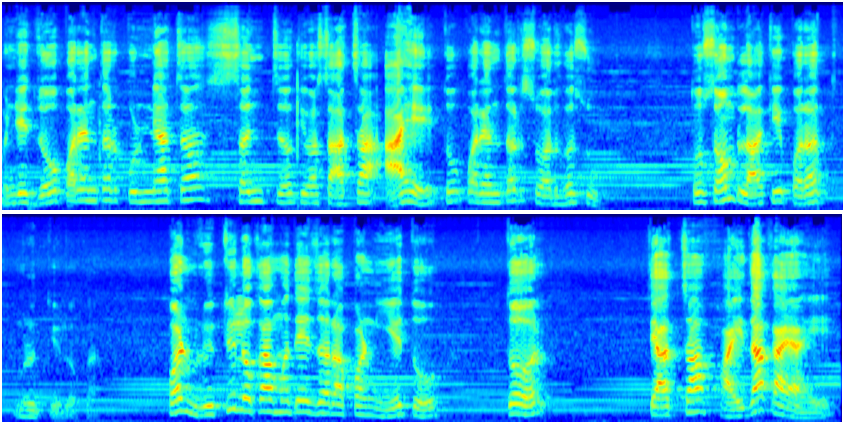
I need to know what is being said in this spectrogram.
म्हणजे जोपर्यंत पुण्याचा संच किंवा साचा आहे तोपर्यंत स्वर्ग सुख. तो संपला की परत मृत्यूलोक पण मृत्यू लोकामध्ये जर आपण येतो तर त्याचा फायदा काय आहे?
